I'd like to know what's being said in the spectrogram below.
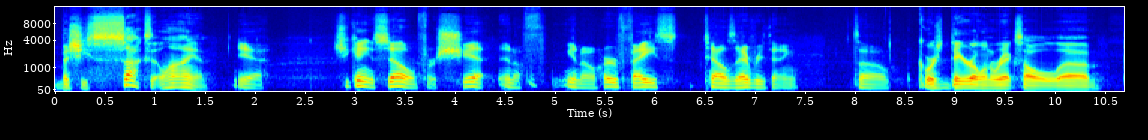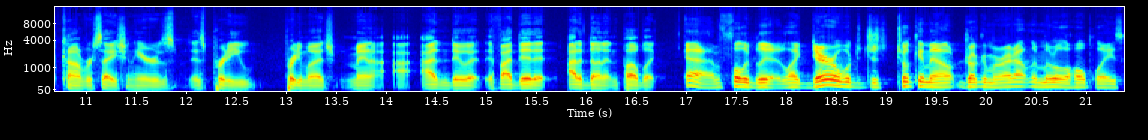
but she sucks at lying. yeah, she can't sell for shit. In a, you know, her face tells everything. So of course, Daryl and Rick's whole uh, conversation here is is pretty pretty much. Man, I, I didn't do it. If I did it, I'd have done it in public. Yeah, I fully believe it. Like Daryl would have just took him out, drug him right out in the middle of the whole place,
